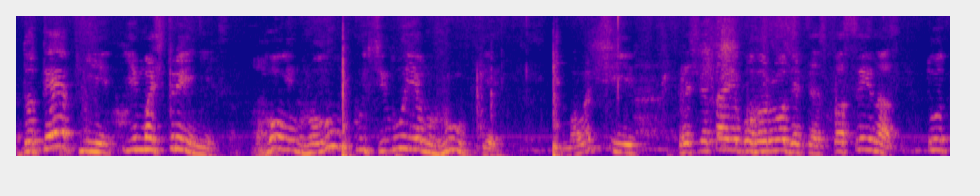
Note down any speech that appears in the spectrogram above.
дотепні і майстрині. Голуб голубку цілує в губки. Молодці. Пресвятає Богородиця, спаси нас. Тут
